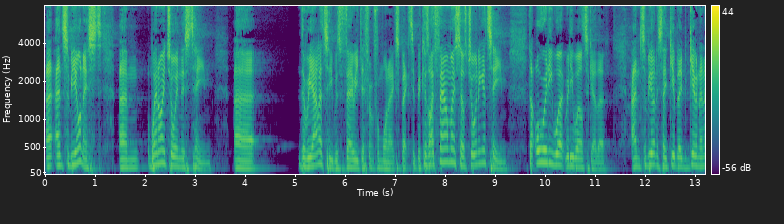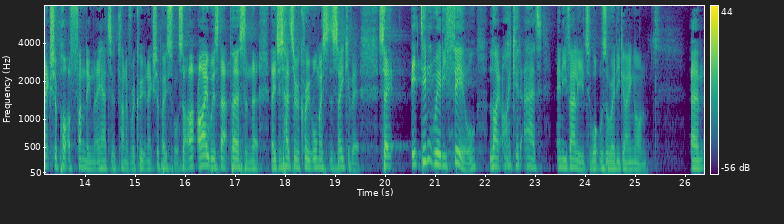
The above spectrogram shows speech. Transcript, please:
Uh, and to be honest, um, when I joined this team, uh, the reality was very different from what I expected because I found myself joining a team that already worked really well together. And to be honest, they'd, give, they'd been given an extra pot of funding that they had to kind of recruit an extra post for. So I, I was that person that they just had to recruit almost for the sake of it. So it didn't really feel like I could add any value to what was already going on. Um,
